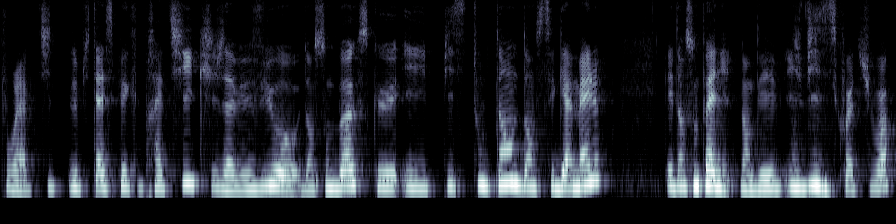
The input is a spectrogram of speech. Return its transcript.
pour le petit aspect pratique, j'avais vu dans son box qu'il pisse tout le temps dans ses gamelles et dans son panier. Dans des, il vise, quoi, tu vois.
